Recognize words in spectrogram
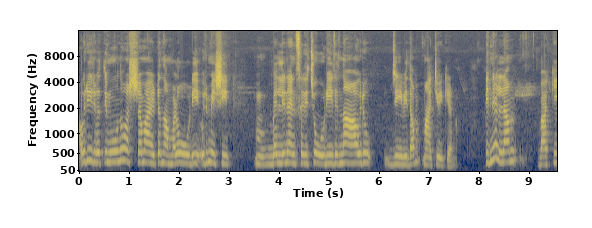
ഒരു ഇരുപത്തിമൂന്ന് വർഷമായിട്ട് നമ്മൾ ഓടി ഒരു മെഷീൻ ബെല്ലിനനുസരിച്ച് ഓടിയിരുന്ന ആ ഒരു ജീവിതം മാറ്റിവെക്കുകയാണ് പിന്നെ എല്ലാം ബാക്കി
